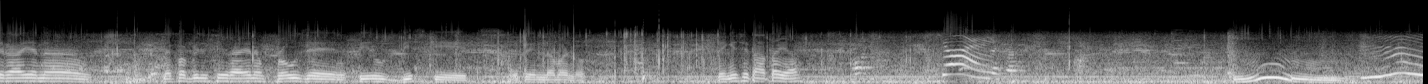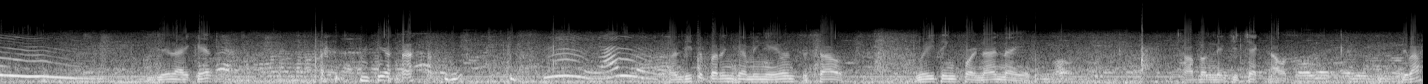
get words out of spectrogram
Hiraya ng... Nagpabili si Hiraya ng frozen filled biscuits. Ito yung laman, oh. Tingin si tatay, ah. Sure. Mmm. Mmm. Do you like it? Mmm, yummy. Nandito pa rin kami ngayon sa South. Waiting for nanay. Habang nag-check out. Di ba?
